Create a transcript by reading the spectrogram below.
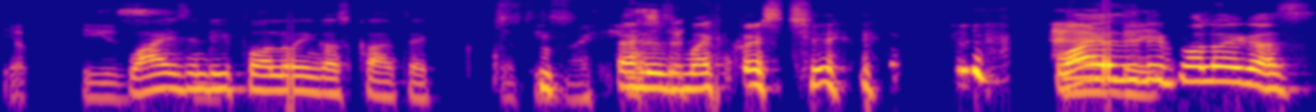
Yep. He's Why isn't he following us, Karthik? Yep, he's my That is my question. Why And, isn't uh, he following us?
